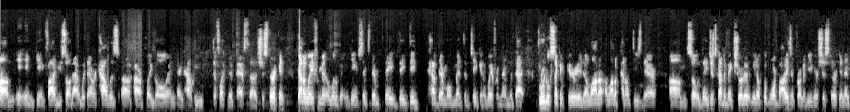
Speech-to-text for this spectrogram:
um, in, in, Game Five. You saw that with Haula's uh, power play goal and, and how he deflected it past uh, Shesterkin. Got away from it a little bit in Game Six. They're, they they did have their momentum taken away from them with that brutal second period. A lot of a lot of penalties there. Um, so they just got to make sure to you know put more bodies in front of Igor Shesterkin and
